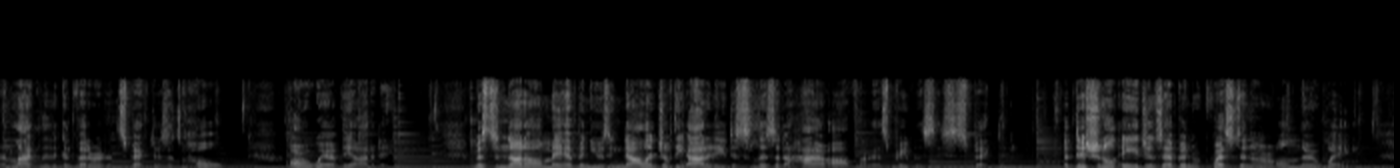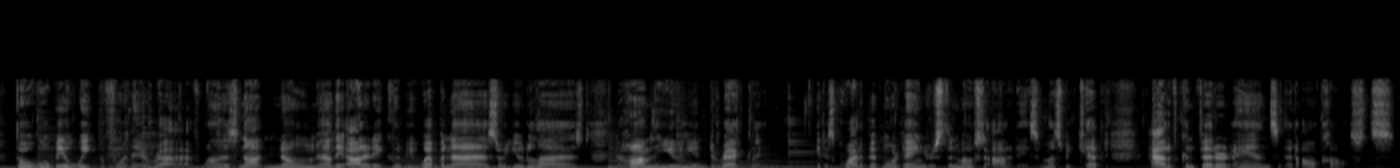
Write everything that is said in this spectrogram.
and likely the Confederate inspectors as a whole, are aware of the oddity. Mr. Nuttall may have been using knowledge of the oddity to solicit a higher offer, as previously suspected. Additional agents have been requested and are on their way, though it will be a week before they arrive. While it is not known how the oddity could be weaponized or utilized to harm the Union directly, it is quite a bit more dangerous than most oddities and must be kept out of Confederate hands at all costs.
